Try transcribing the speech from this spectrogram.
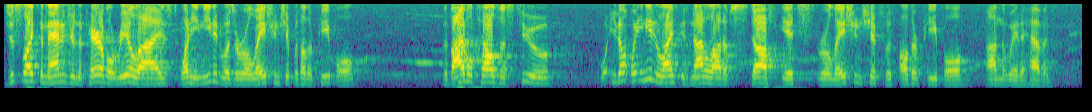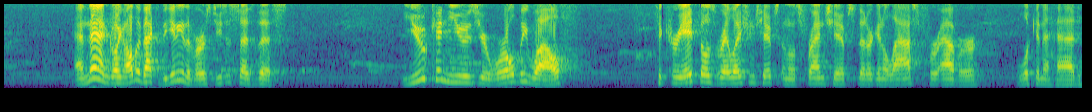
Just like the manager in the parable realized what he needed was a relationship with other people, the Bible tells us too what you, don't, what you need in life is not a lot of stuff, it's relationships with other people on the way to heaven. And then, going all the way back to the beginning of the verse, Jesus says this You can use your worldly wealth to create those relationships and those friendships that are going to last forever, looking ahead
